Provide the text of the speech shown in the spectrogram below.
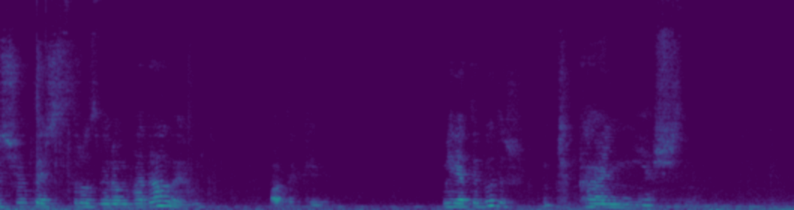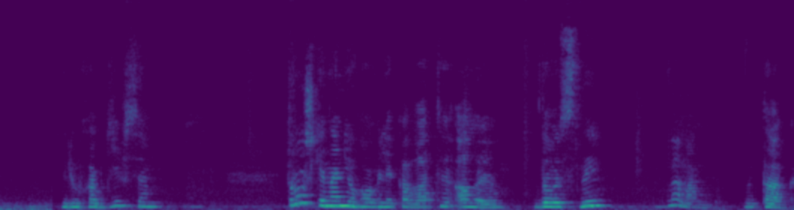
що теж з розміром вгадали. Отакий. Міря, ти будеш? Конечно. Ілюха вдівся. Трошки на нього влікувати, але до весни Нормально. Так,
